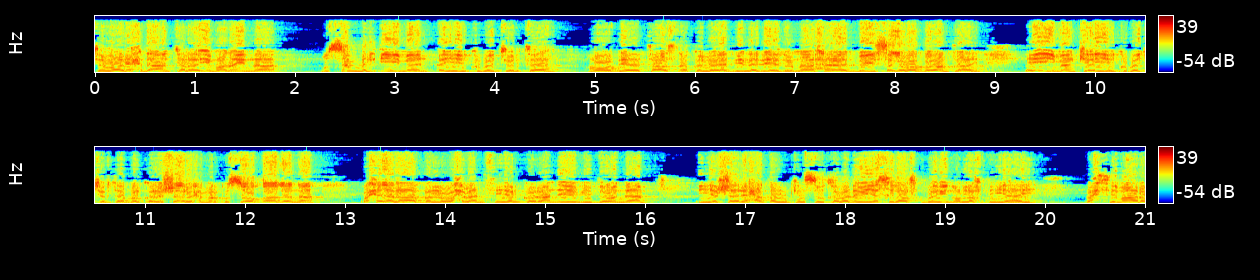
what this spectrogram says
jawaarixda aan kala imanayna musamal iimaan ayay kuba jirtaa oo dee taasna kollay adiladeeduna haad bay isagaba badan tahay. Ee iimaankii ayay kuba jirtaa bal kolle shaarix markuu soo qaadana waxyaalaha bal waxbaan si yarkor aan eegi doonaa iyo shaarixa qowlkiisuu kaba dhigaya khilaafkuba inuu lafdi yahay. Wax simaara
